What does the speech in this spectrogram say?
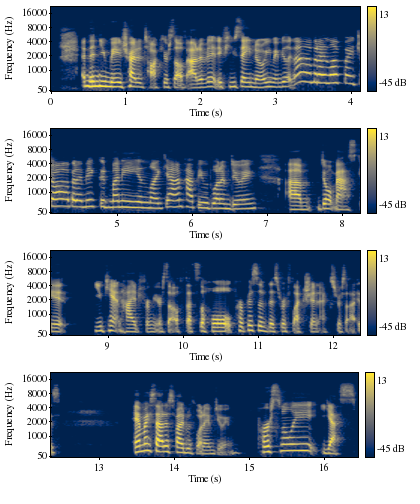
and then you may try to talk yourself out of it. If you say no, you may be like, oh, but I love my job and I make good money and like, yeah, I'm happy with what I'm doing. Um, don't mask it you can't hide from yourself. That's the whole purpose of this reflection exercise. Am I satisfied with what I'm doing? Personally, yes.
